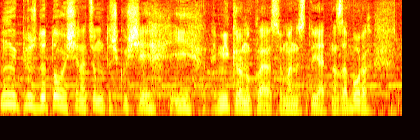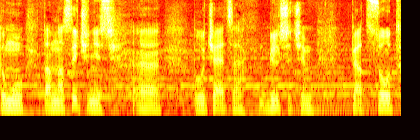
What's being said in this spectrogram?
Ну і плюс до того, ще на цьому точку ще і мікронуклеуси в мене стоять на заборах, тому там насиченість е, виходить більше, ніж 500,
